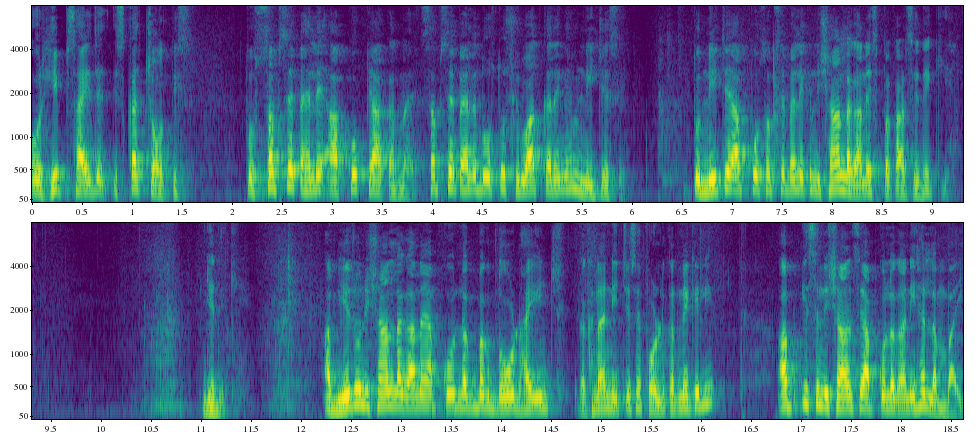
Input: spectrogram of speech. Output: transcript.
और हिप साइज़ है इसका चौंतीस। तो सबसे पहले आपको क्या करना है? सबसे पहले दोस्तों, शुरुआत करेंगे हम नीचे से। तो नीचे आपको सबसे पहले एक निशान लगाना इस प्रकार से देखिए। ये देखिए। अब ये जो निशान लगाना है आपको लगभग दो ढाई इंच रखना है नीचे से फोल्ड करने के लिए। अब इस निशान से आपको लगानी है लंबाई।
